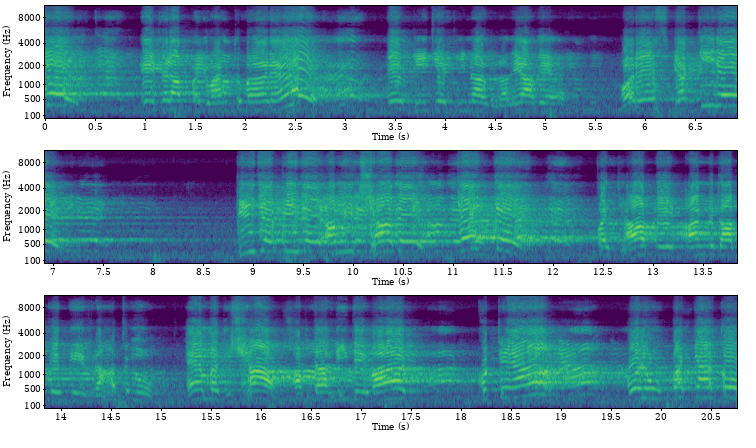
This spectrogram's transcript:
کے اے جڑا پگوان مان ہے، اے بی جے پی نال رلیا ہوا ہے۔ اور اس گھٹی نے ਬੀਜੇਪੀ ਦੇ, ਅਮਿਤ ਸ਼ਾਹ ਦੇ ਕਹਿੰਦੇ ਪੰਜਾਬ ਦੇ ਅੰਨਦਾਤੇ ਤੇ ਰਾਤ ਨੂੰ ਅਹਿਮਦ ਸ਼ਾਹ ਅਬਦਾਲੀ ਦੇ ਬਾਅਦ ਕੁੱਟਿਆ। ਉਹਨੂੰ ਪੱਗਾਂ ਤੋਂ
